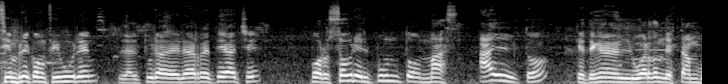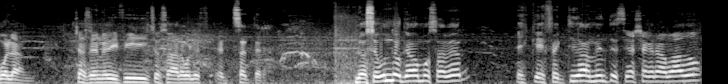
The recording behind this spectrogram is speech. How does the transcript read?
Siempre configuren la altura del RTH por sobre el punto más alto que tengan en el lugar donde están volando, ya sean edificios, árboles, etc. Lo segundo que vamos a ver es que efectivamente se haya grabado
